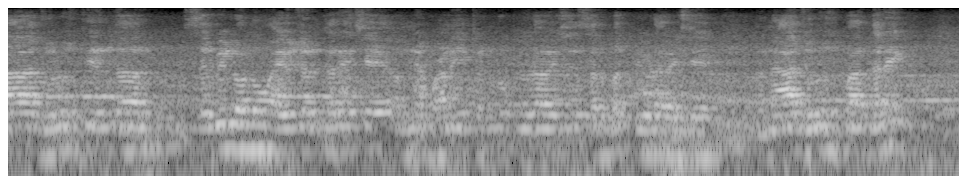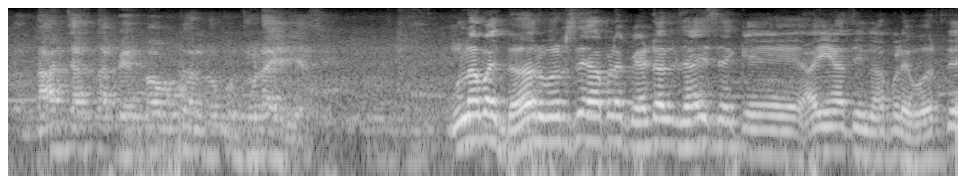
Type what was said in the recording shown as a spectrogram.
આ જુલુસની અંદર સબીલોનું આયોજન કરે છે. અમને પાણી ઠંડુ પીવડાવે છે શરબત પીવડાવે છે અને આ જુલુસમાં દરેક જાત જાતના ભેદભાવ વગર લોકો જોડાઈ રહ્યા છે. મુલાભાઈ દર વર્ષે આપણે પેડલ જાય છે કે અહીંયાથી આપણે વર્તે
